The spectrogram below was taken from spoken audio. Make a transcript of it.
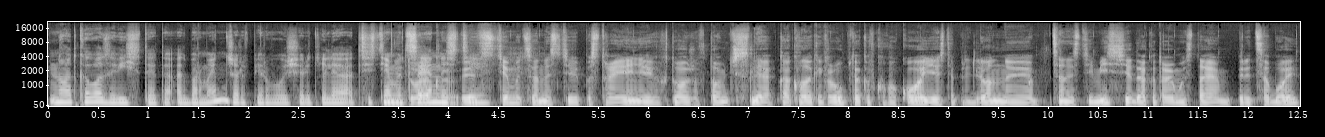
Но от кого зависит это? От барменеджера в первую очередь или от системы Не ценностей? Только. И от системы ценностей, построения их тоже, в том числе. Как в Lucky Group, так и в Coca-Cola есть определенные ценности и миссии, да, которые мы ставим перед собой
